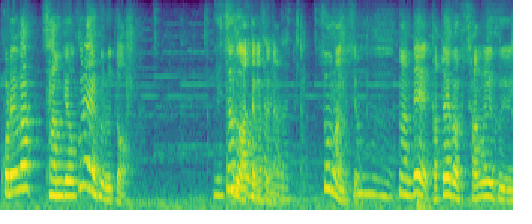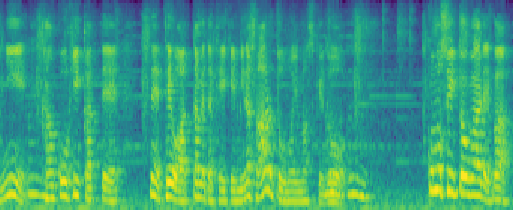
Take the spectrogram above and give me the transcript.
これは3秒くらい振ると湯すぐたんぽみたかくなるそうなんですよ、うん。なんで例えば寒い冬にうん。缶コーヒー買って、ね、手を温めた経験皆さんあると思いますけど、うんうん。この水筒があれば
